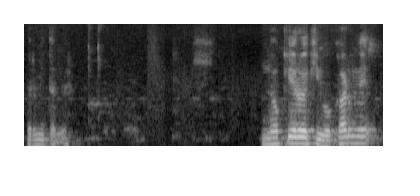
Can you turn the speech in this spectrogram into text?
Permítanme. No quiero equivocarme.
